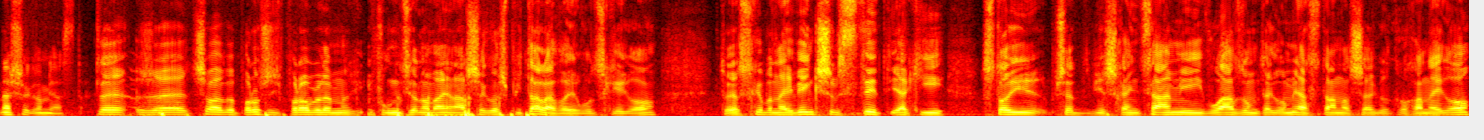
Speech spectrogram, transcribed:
naszego miasta. Myślę, że trzeba by poruszyć problem i funkcjonowania naszego szpitala wojewódzkiego. To jest chyba największy wstyd, jaki stoi przed mieszkańcami i władzą tego miasta naszego kochanego,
